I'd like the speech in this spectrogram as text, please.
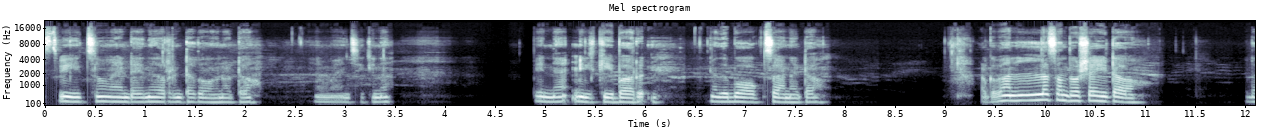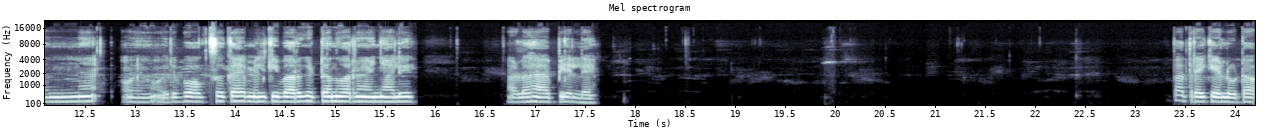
സ്വീറ്റ്സും വേണ്ടതെന്ന് പറഞ്ഞിട്ടാണ് തോന്നുന്നു കേട്ടോ വാങ്ങിച്ചിരിക്കുന്നത് പിന്നെ മിൽക്കി ബാർ അത് ബോക്സാണ് കേട്ടോ അവൾക്ക് നല്ല സന്തോഷമായി കേട്ടോ ഇവിടുന്ന് ഒരു ബോക്സൊക്കെ മിൽക്കി ബാർ കിട്ടുകയെന്ന് പറഞ്ഞു കഴിഞ്ഞാൽ അവൾ ഹാപ്പി അല്ലേ? അപ്പം അത്രയൊക്കെ ഉള്ളൂ കേട്ടോ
